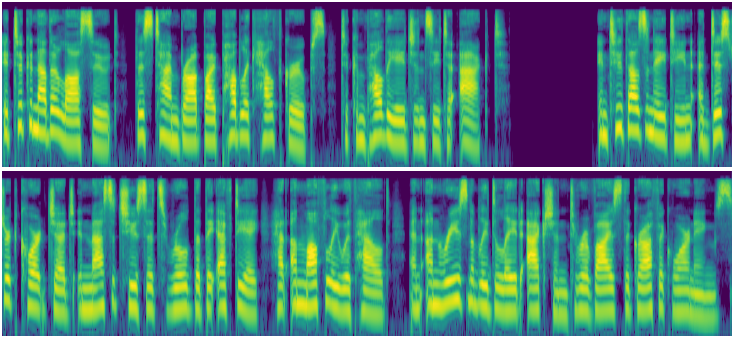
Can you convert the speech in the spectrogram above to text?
It took another lawsuit, this time brought by public health groups, to compel the agency to act. In 2018, a district court judge in Massachusetts ruled that the FDA had unlawfully withheld and unreasonably delayed action to revise the graphic warnings.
